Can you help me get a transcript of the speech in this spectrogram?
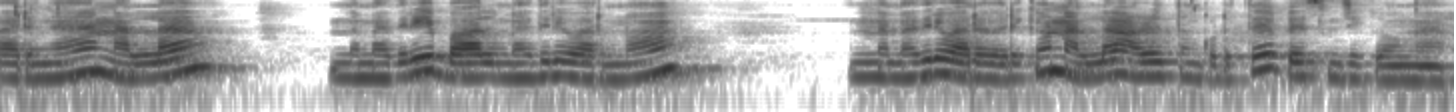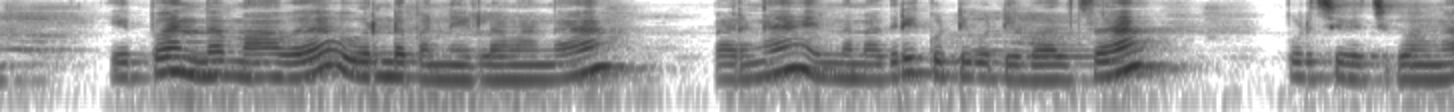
பாருங்கள் நல்லா இந்த மாதிரி பால் மாதிரி வரணும். இந்த மாதிரி வர வரைக்கும் நல்லா அழுத்தம் கொடுத்து பிசைஞ்சிக்கோங்க. இப்போ இந்த மாவை உருண்டை பண்ணிடலாம் வாங்க. பாருங்கள் இந்த மாதிரி குட்டி குட்டி பால்ஸை பிடிச்சி வச்சுக்கோங்க.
